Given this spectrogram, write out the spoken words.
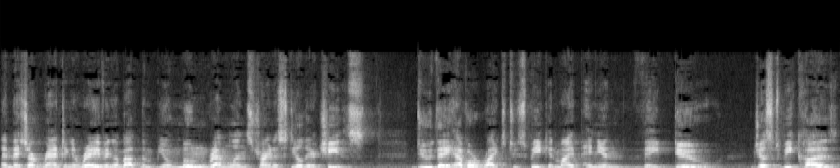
and they start ranting and raving about the you know moon gremlins trying to steal their cheese? Do they have a right to speak? In my opinion, they do. Just because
